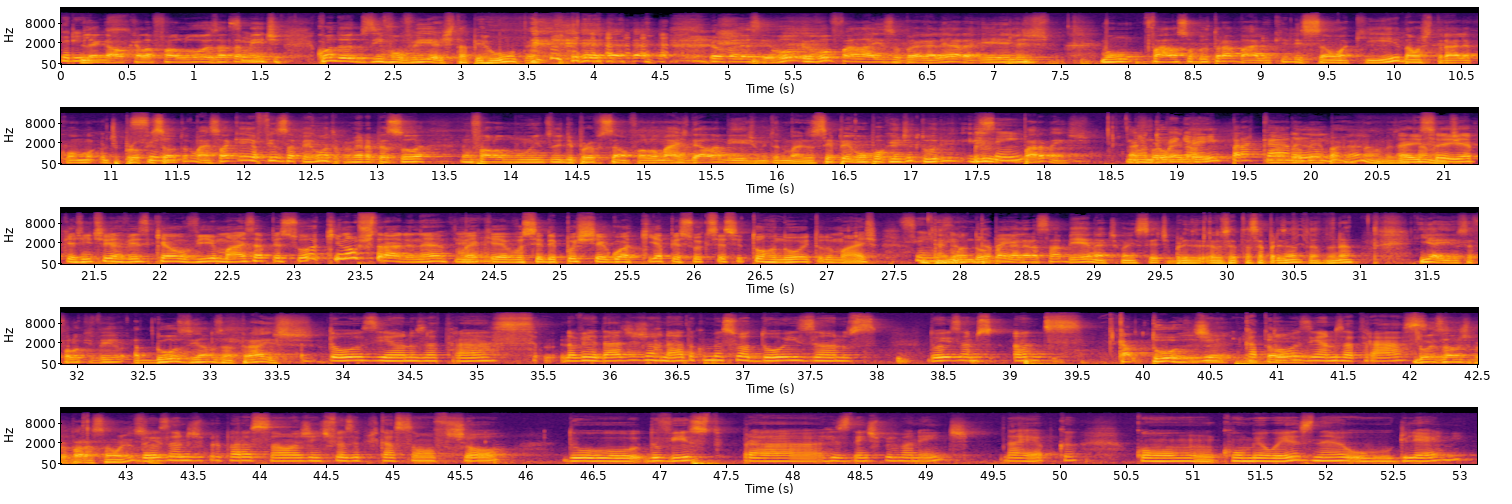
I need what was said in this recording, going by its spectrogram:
Legal que ela falou exatamente. Quando eu desenvolvi esta pergunta, eu falei assim: eu vou, eu vou falar isso pra galera e eles vão falar sobre o trabalho que eles são aqui na Austrália como de profissão Sim. e tudo mais. Só que eu fiz essa pergunta, a primeira pessoa não falou muito de profissão, falou mais dela mesma e tudo mais. Você pegou um pouquinho de tudo e Sim. parabéns. Mandou foi legal. bem pra caramba. Mandou bem pra caramba, é isso aí, é porque a gente às vezes quer ouvir mais a pessoa aqui na Austrália, né? Como é, que é? Você depois chegou aqui, a pessoa que você se tornou e tudo mais. Sim. Entendeu? Mandou Até pra bem. galera saber, né? Te conhecer, te, você está se apresentando, né? E aí, você falou que veio há 12 anos atrás. 12 anos atrás. Na verdade, a jornada começou há dois anos, dois anos antes, 14, de né? 14 anos atrás. Dois anos de preparação, é isso? Dois anos de preparação, a gente fez a aplicação offshore do, do visto para residente permanente, na época, com o meu ex, né, o Guilherme.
